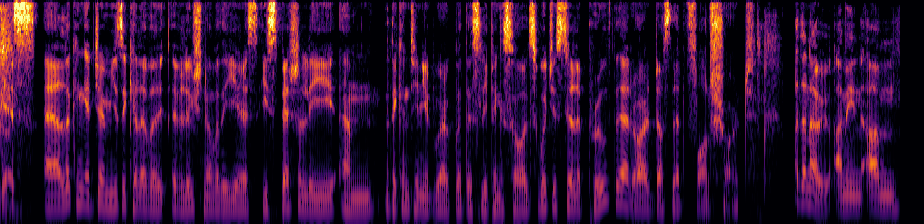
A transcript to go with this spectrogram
yes. Uh, looking at your musical evo- evolution over the years, especially um, the continued work with the Sleeping Souls, would you still approve that, or does that fall short? I don't know. I mean, um,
